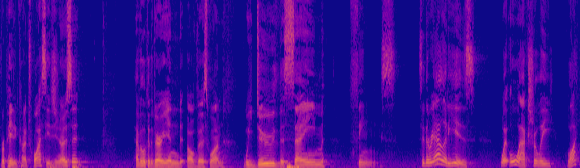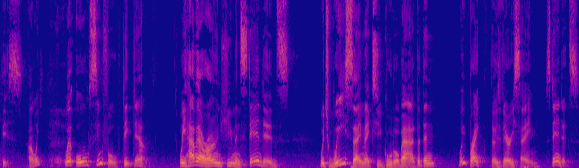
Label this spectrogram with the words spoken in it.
repeated kind of twice here, did you notice it? Have a look at the very end of verse 1. We do the same things. See, the reality is, we're all actually like this, aren't we? We're all sinful deep down. We have our own human standards, which we say makes you good or bad, but then we break those very same standards.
